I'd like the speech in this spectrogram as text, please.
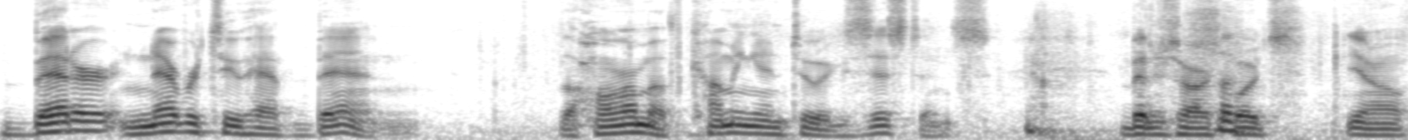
Better Never to Have Been The Harm of Coming into Existence. Benatar quotes, you know,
